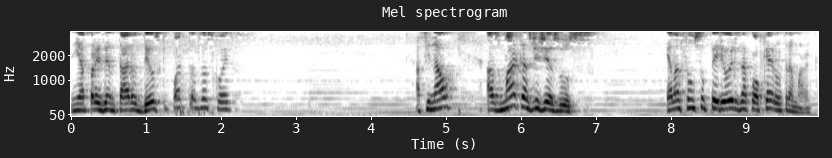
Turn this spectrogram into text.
em apresentar o Deus que pode todas as coisas. Afinal, as marcas de Jesus, elas são superiores a qualquer outra marca.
